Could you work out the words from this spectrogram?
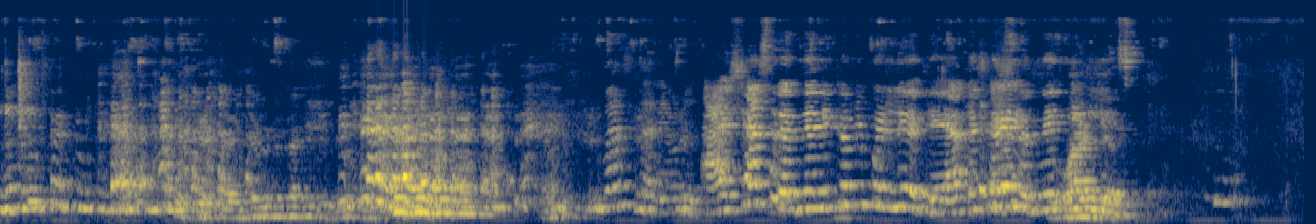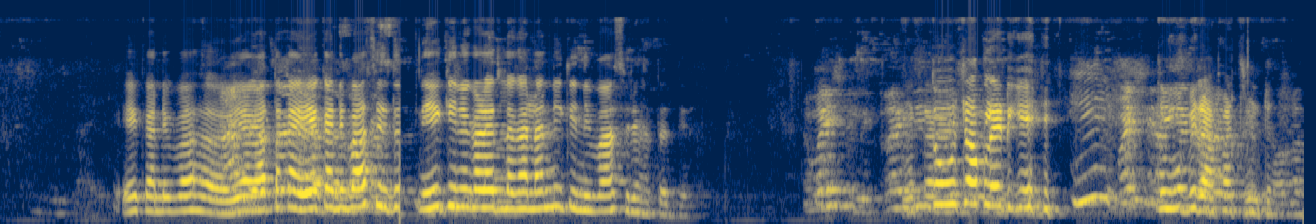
आई शास्त्रज्ञानी कमी पडली होती. आता शास्त्रज्ञानी. एकाने बा या- आता काय एकाने बासरी एकीने गळ्यातला घाला आणि एकीने बासरी हातात द्या तू चॉकलेट घे. तू उभी राहा पाच मिनिटं. गं.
